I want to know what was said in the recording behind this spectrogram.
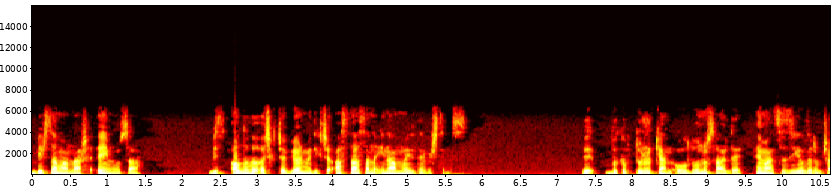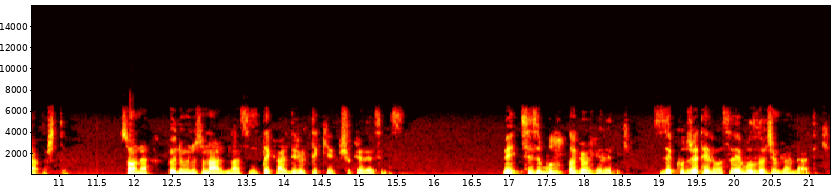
Bir zamanlar ey Musa! Biz Allah'ı açıkça görmedikçe asla sana inanmayız demiştiniz. Ve bakıp dururken olduğunuz halde hemen sizi yıldırım çarpmıştı. Sonra ölümünüzün ardından sizi tekrar dirilttik ki şükredesiniz. Ve sizi bulutla gölgeledik. Size kudret helvası ve bıldırcın gönderdik.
